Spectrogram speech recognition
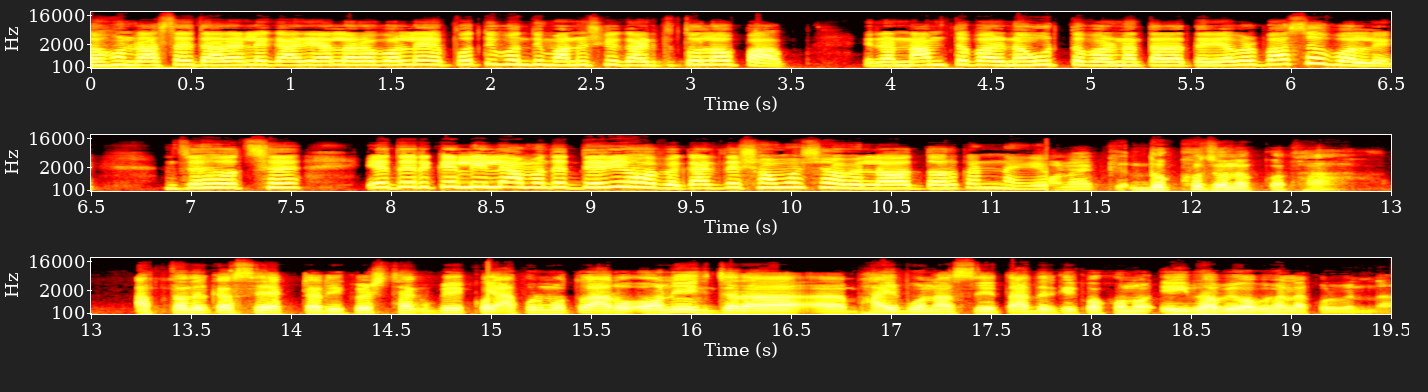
তখন রাস্তায় দাঁড়ালে গাড়িওয়ালারা বলে প্রতিবন্ধী মানুষকে গাড়িতে তোলাও পাপ। এরা নামতে পারে না উঠতে পারে না তাড়াতাড়ি। আবার বাসেও বলে যে হচ্ছে এদেরকে নিলে আমাদের দেরি হবে গাড়িতে সমস্যা হবে লওয়ার দরকার নাই। অনেক দুঃখজনক কথা। আপনাদের কাছে একটা রিকোয়েস্ট থাকবে আপুর মতো আরও অনেক যারা ভাই বোন আছে তাদেরকে কখনো এইভাবে অবহেলা করবেন না।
